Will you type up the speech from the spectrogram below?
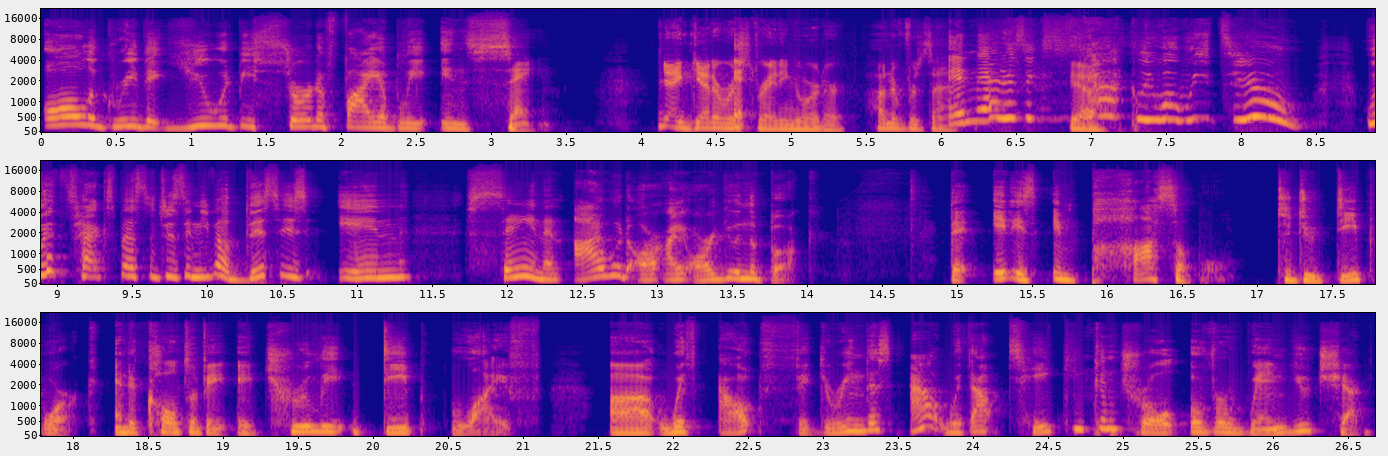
all agree that you would be certifiably insane. Yeah, get a restraining order. 100%. And that is Yeah. exactly what we do with text messages and email. This is insane. and I would I argue in the book that it is impossible to do deep work and to cultivate a truly deep life uh, without figuring this out, without taking control over when you check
